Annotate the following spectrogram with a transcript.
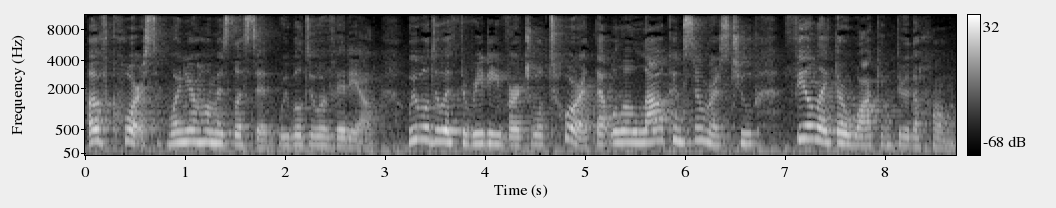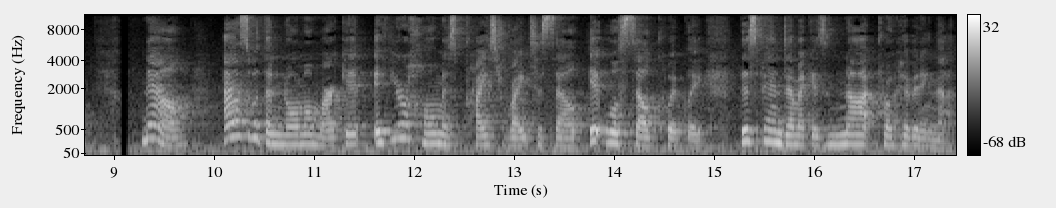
of course, when your home is listed, we will do a video. We will do a 3D virtual tour that will allow consumers to feel like they're walking through the home. Now, as with a normal market, if your home is priced right to sell, it will sell quickly. This pandemic is not prohibiting that.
